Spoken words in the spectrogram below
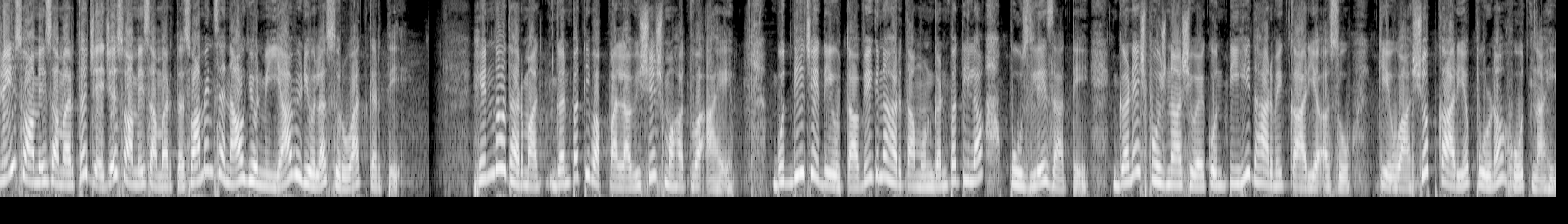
श्री स्वामी समर्थ जय जय स्वामी समर्थ. स्वामींचं नाव घेऊन मी या व्हिडिओला सुरुवात करते. हिंदू धर्मात गणपती बाप्पाला विशेष महत्त्व आहे. बुद्धीचे देवता विघ्नहर्ता म्हणून गणपतीला पूजले जाते. गणेश पूजनाशिवाय कोणतीही धार्मिक कार्य असो किंवा शुभ कार्य पूर्ण होत नाही.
